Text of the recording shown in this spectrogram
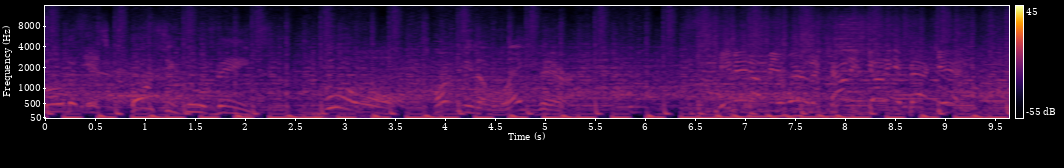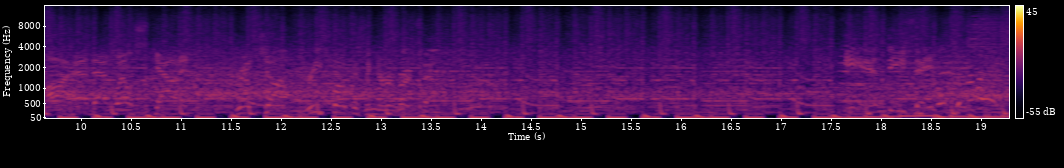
moment is coursing through his veins. Ooh, targeting the leg there. He may not be aware of the count. He's got to get back in. Oh, I had that well scouted. Great job refocusing to reverse that. And he's able to reverse.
